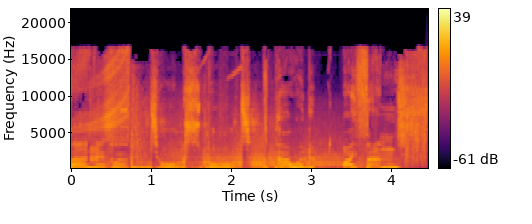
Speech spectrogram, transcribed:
Fan Network. Talk Sport. Powered by fans.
